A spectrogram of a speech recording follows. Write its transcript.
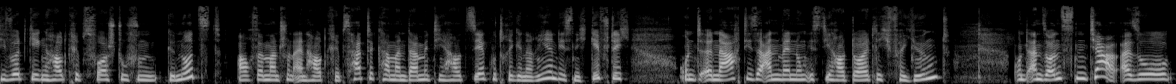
Die wird gegen Hautkrebsvorstufen genutzt. Auch wenn man schon einen Hautkrebs hatte, kann man damit die Haut sehr gut regenerieren. Die ist nicht giftig. Und äh, nach dieser Anwendung ist die Haut deutlich verjüngt. Und ansonsten, tja, also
